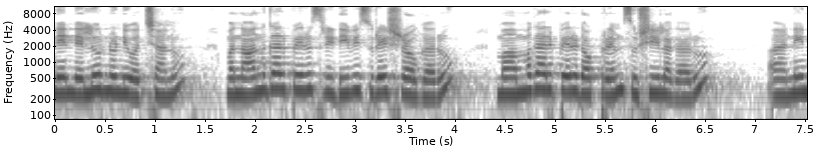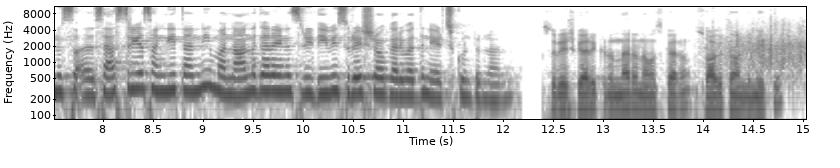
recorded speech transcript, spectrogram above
నేను నెల్లూరు నుండి వచ్చాను. మా నాన్నగారి పేరు శ్రీ డివి సురేష్ రావు గారు. మా అమ్మగారి పేరు డాక్టర్ ఎం సుశీల గారు. నేను శాస్త్రీయ సంగీతాన్ని మా నాన్నగారైన శ్రీ డివి సురేష్ రావు గారి వద్ద నేర్చుకుంటున్నాను. సురేష్ గారు ఇక్కడ ఉన్నారు? నమస్కారం. స్వాగతం అండి మీకు.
